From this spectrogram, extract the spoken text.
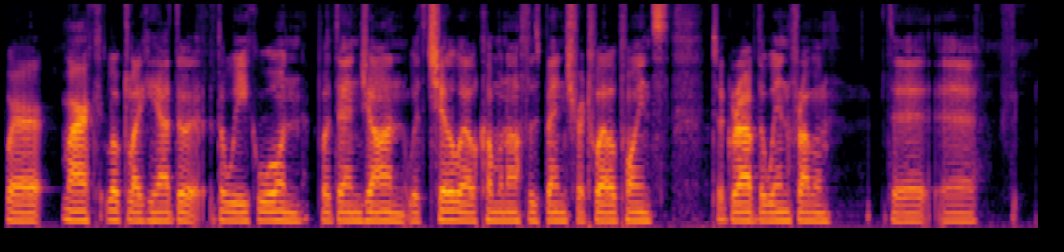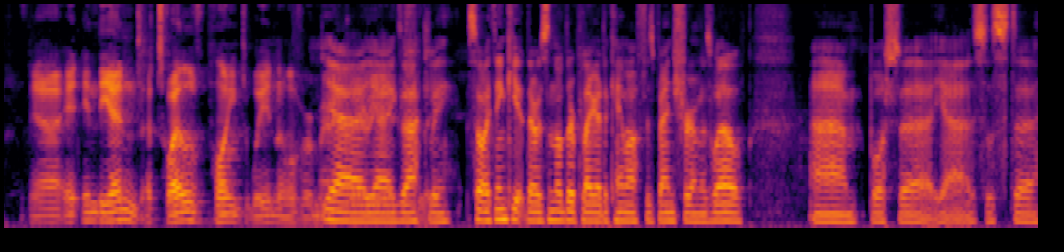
where Mark looked like he had the, the week one, but then John, with Chilwell coming off his bench for 12 points to grab the win from him, the uh, yeah, in, the end, a 12 point win over Mark yeah, yeah, actually. exactly. So I think he, there was another player that came off his bench for him as well. Um, but uh, yeah, it's just uh,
